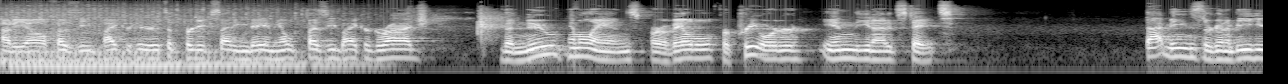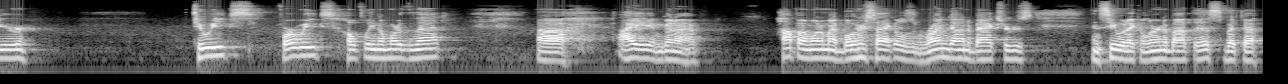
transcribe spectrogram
Howdy y'all, Fuzzy Biker here. It's a pretty exciting day in the old Fuzzy Biker garage. The new Himalayans are available for pre-order in the United States. That means they're gonna be here two weeks, four weeks, hopefully no more than that. Uh, I am gonna hop on one of my motorcycles and run down to Baxter's and see what I can learn about this. But uh,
